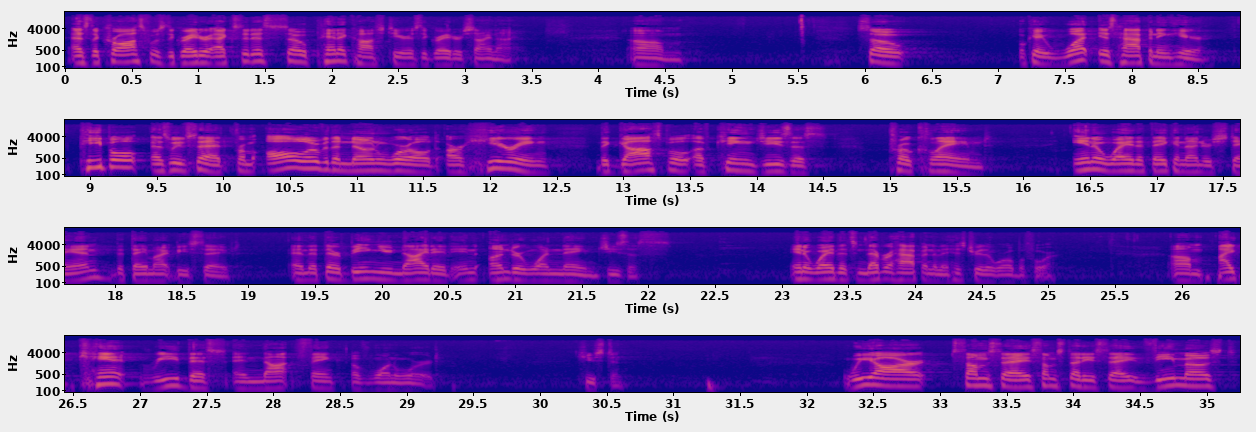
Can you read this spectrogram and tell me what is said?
As the cross was the greater Exodus, so Pentecost here is the greater Sinai. Um, so, okay, what is happening here? People, as we've said, from all over the known world are hearing the gospel of King Jesus proclaimed in a way that they can understand that they might be saved. and that they're being united in under one name, Jesus, in a way that's never happened in the history of the world before. Um, I can't read this and not think of one word Houston. We are, some say, some studies say, the most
